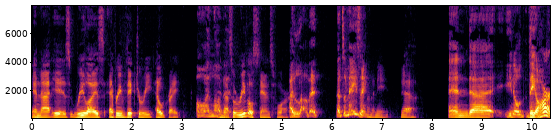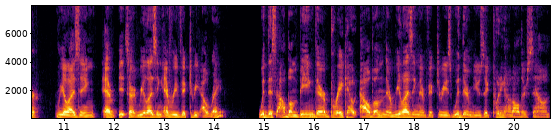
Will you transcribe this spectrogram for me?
and that is realize every victory outright. Oh, I love and it. that's what Revo stands for. I love it. That's amazing. Kind of neat. Yeah. and uh, you know they are realizing ev- sorry realizing every victory outright with this album being their breakout album they're realizing their victories with their music putting out all their sound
